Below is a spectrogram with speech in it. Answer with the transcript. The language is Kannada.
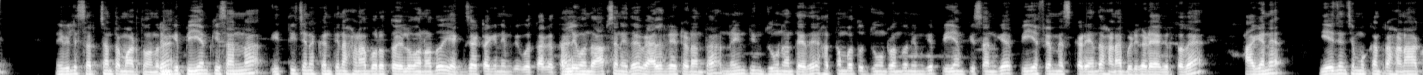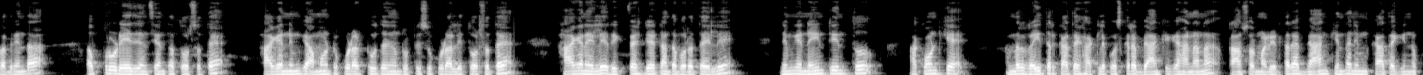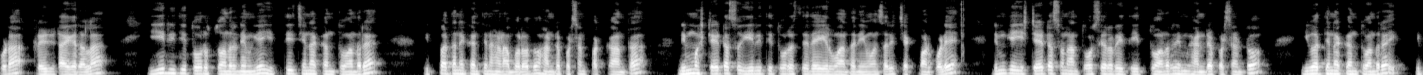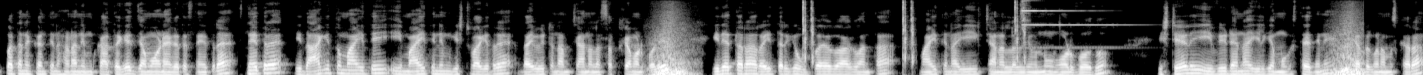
ನೀವು ಇಲ್ಲಿ ಸರ್ಚ್ ಅಂತ ಮಾಡ್ತು ಅಂದ್ರೆ ನಿಮಗೆ ಪಿ ಎಂ ಕಿಸಾನ್ನ ಇತ್ತೀಚಿನ ಕಂತಿನ ಹಣ ಬರುತ್ತೋ ಇಲ್ಲವೋ ಅನ್ನೋದು ಎಕ್ಸಾಕ್ಟ್ ಆಗಿ ನಿಮಗೆ ಗೊತ್ತಾಗುತ್ತೆ. ಅಲ್ಲಿ ಒಂದು ಆಪ್ಷನ್ ಇದೆ ವ್ಯಾಲಿಡೇಟೆಡ್ ಅಂತ. ನೈನ್ಟೀನ್ ಜೂನ್ ಅಂತ ಇದೆ. ಹತ್ತೊಂಬತ್ತು ಜೂನ್ ರಂದು ನಿಮಗೆ ಪಿ ಎಂ ಕಿಸಾನ್ಗೆ ಪಿ ಎಫ್ ಎಂ ಎಸ್ ಕಡೆಯಿಂದ ಹಣ ಬಿಡುಗಡೆ ಆಗಿರ್ತದೆ ಹಾಗೇನೆ ಏಜೆನ್ಸಿ ಮುಖಾಂತರ ಹಣ ಹಾಕೋದ್ರಿಂದ ಅಪ್ರೂವ್ಡ್ ಏಜೆನ್ಸಿ ಅಂತ ತೋರಿಸುತ್ತೆ. ಹಾಗೆ ನಿಮಗೆ ಅಮೌಂಟು ಕೂಡ ಟೂ ತೌಸಂಡ್ ರುಪೀಸು ಕೂಡ ಅಲ್ಲಿ ತೋರಿಸುತ್ತೆ. ಹಾಗೆಯೇ ಇಲ್ಲಿ ರಿಕ್ವೆಸ್ಟ್ ಡೇಟ್ ಅಂತ ಬರುತ್ತೆ ಇಲ್ಲಿ. ನಿಮಗೆ ನೈನ್ಟೀನ್ತು ಅಕೌಂಟ್ಗೆ ಅಂದರೆ ರೈತರ ಖಾತೆಗೆ ಹಾಕ್ಲಿಕ್ಕೋಸ್ಕರ ಬ್ಯಾಂಕಿಗೆ ಹಣನ ಟ್ರಾನ್ಸ್ಫರ್ ಮಾಡಿರ್ತಾರೆ. ಬ್ಯಾಂಕಿಂದ ನಿಮ್ಮ ಖಾತೆಗೆ ಇನ್ನೂ ಕೂಡ ಕ್ರೆಡಿಟ್ ಆಗಿರಲ್ಲ. ಈ ರೀತಿ ತೋರಿಸ್ತು ಅಂದರೆ ನಿಮಗೆ ಇತ್ತೀಚಿನ ಕಂತು ಅಂದರೆ ಇಪ್ಪತ್ತನೇ ಕಂತಿನ ಹಣ ಬರೋದು ಹಂಡ್ರೆಡ್ ಪರ್ಸೆಂಟ್ ಪಕ್ಕ ಅಂತ. ನಿಮ್ಮ ಸ್ಟೇಟಸ್ಸು ಈ ರೀತಿ ತೋರಿಸ್ತಿದೆ ಇಲ್ವಾ ಅಂತ ನೀವು ಒಂದ್ಸರಿ ಚೆಕ್ ಮಾಡ್ಕೊಳ್ಳಿ. ನಿಮಗೆ ಈ ಸ್ಟೇಟಸ್ಸು ನಾನು ತೋರಿಸಿರೋ ರೀತಿ ಇತ್ತು ಅಂದರೆ ನಿಮ್ಗೆ ಹಂಡ್ರೆಡ್ ಪರ್ಸೆಂಟು ಇವತ್ತಿನ ಕಂತು ಅಂದ್ರೆ ಇಪ್ಪತ್ತನೇ ಕಂತಿನ ಹಣ ನಿಮ್ಮ ಖಾತೆಗೆ ಜಮಾವಣೆ ಆಗುತ್ತೆ ಸ್ನೇಹಿತರೆ. ಸ್ನೇಹಿತರೆ, ಇದಾಗಿತ್ತು ಮಾಹಿತಿ. ಈ ಮಾಹಿತಿ ನಿಮ್ಗೆ ಇಷ್ಟವಾಗಿದ್ರೆ ದಯವಿಟ್ಟು ನಮ್ಮ ಚಾನಲ್ ಸಬ್ಸ್ಕ್ರೈಬ್ ಮಾಡ್ಕೊಳ್ಳಿ. ಇದೇ ತರ ರೈತರಿಗೆ ಉಪಯೋಗ ಆಗುವಂತ ಮಾಹಿತಿನ ಈ ಚಾನಲ್ ಅಲ್ಲಿ ನೀವು ನೋಡಬಹುದು ಇಷ್ಟು ಹೇಳಿ ಈ ವಿಡಿಯೋನ ಇಲ್ಲಿಗೆ ಮುಗಿಸ್ತಾ ಇದ್ದೀನಿ. ಎಲ್ರಿಗೂ ನಮಸ್ಕಾರ.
